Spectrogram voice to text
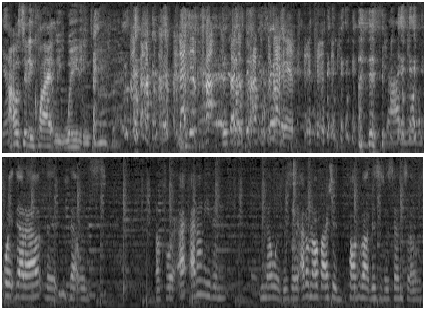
mhm. I was sitting quietly waiting to use that. that just popped, that just popped into my head. so I just want to point that out. That that was a four. I, I don't even know what to say. I don't know if I should talk about this in the sense of.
